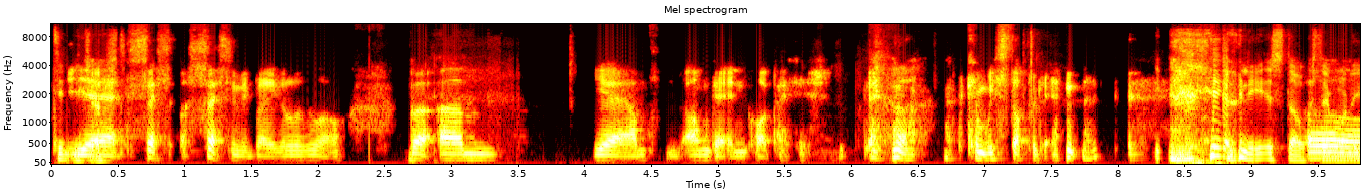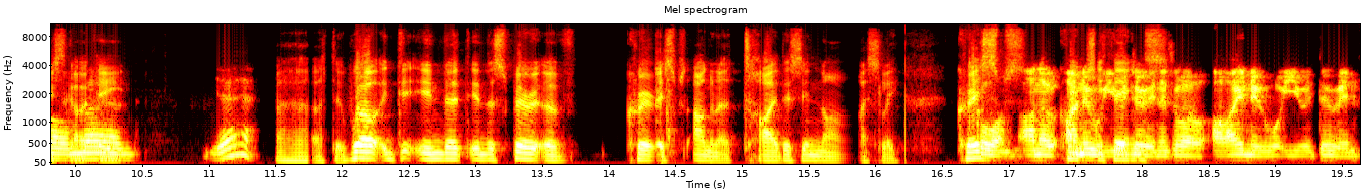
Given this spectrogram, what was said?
did you yeah, just? ses- a sesame bagel as well. But um, yeah, I'm I'm getting quite peckish. Can we stop again? we need to stop because everyone needs to go eat. Yeah, Uh, well, in the in the spirit of crisps, I'm going to tie this in nicely. On. I know. I knew what you were doing as well. I knew what you were doing.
